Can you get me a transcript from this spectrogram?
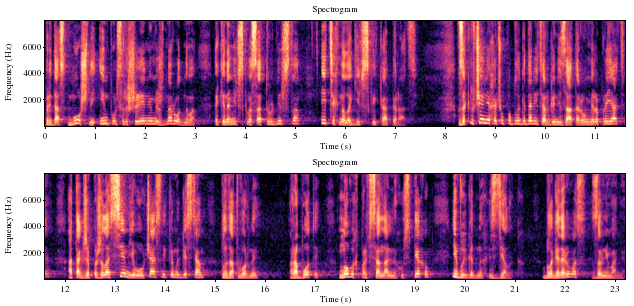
придаст мощный импульс расширению международного экономического сотрудничества и технологической кооперации. В заключение хочу поблагодарить организаторов мероприятия, а также пожелать всем его участникам и гостям плодотворной работы, новых профессиональных успехов и выгодных сделок. Благодарю вас за внимание.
